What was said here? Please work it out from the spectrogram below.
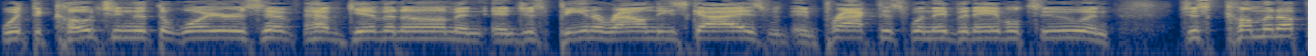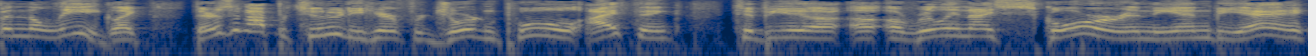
with the coaching that the Warriors have, have given him and, and just being around these guys in practice when they've been able to and just coming up in the league. Like, there's an opportunity here for Jordan Poole, I think, to be a, a, really nice scorer in the NBA,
